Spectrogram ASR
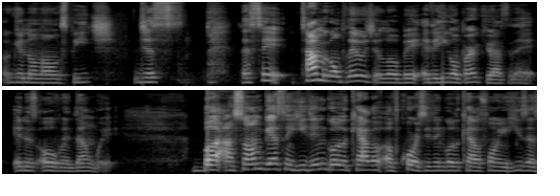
I'll give no long speech. Just that's it. Tommy gonna play with you a little bit, and then he gonna break you after that, and it's over and done with. But uh, so I'm guessing he didn't go to Cali. Of course, he didn't go to California. He's in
